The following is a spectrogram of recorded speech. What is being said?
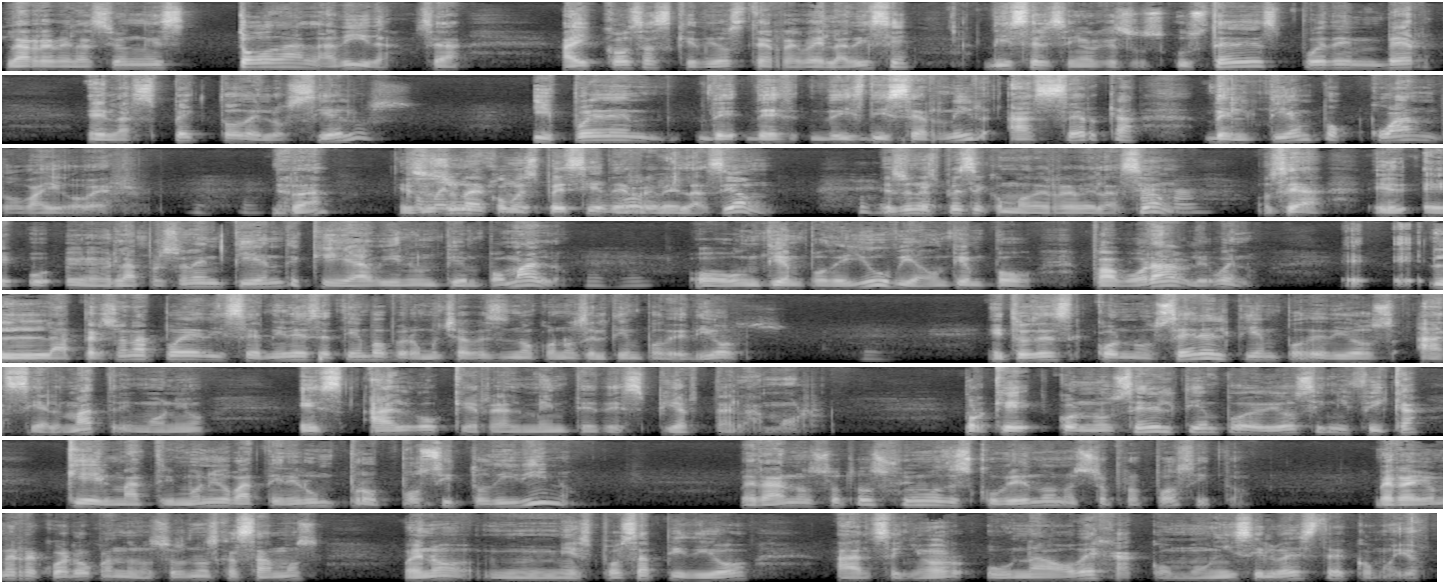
La revelación es toda la vida. O sea, hay cosas que Dios te revela. Dice, dice el Señor Jesús, ustedes pueden ver el aspecto de los cielos y pueden discernir acerca del tiempo cuándo va a llover. ¿Verdad? Eso es una como especie de revelación. Es una especie como de revelación. O sea, eh, eh, la persona entiende que ya viene un tiempo malo, o un tiempo de lluvia, un tiempo favorable. Bueno, eh, la persona puede discernir ese tiempo, pero muchas veces no conoce el tiempo de Dios. Entonces, conocer el tiempo de Dios hacia el matrimonio es algo que realmente despierta el amor. Porque conocer el tiempo de Dios significa que el matrimonio va a tener un propósito divino. ¿Verdad? Nosotros fuimos descubriendo nuestro propósito. ¿Verdad? Yo me recuerdo cuando nosotros nos casamos, bueno, mi esposa pidió al Señor una oveja común y silvestre como yo.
